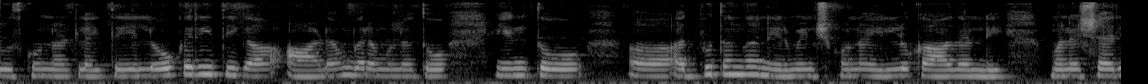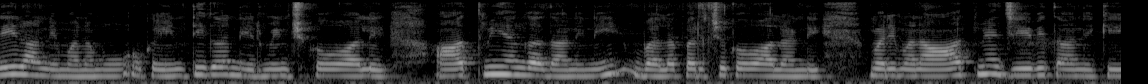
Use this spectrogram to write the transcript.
చూసుకున్నట్లయితే లోకరీతిగా ఆడంబరములతో ఎంతో అద్భుతంగా నిర్మించుకున్న ఇల్లు కాదండి. మన శరీరాన్ని మనము ఒక ఇంటిగా నిర్మించుకోవాలి. ఆత్మీయంగా దానిని బలపరుచుకోవాలండి. మరి మన ఆత్మీయ జీవితానికి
